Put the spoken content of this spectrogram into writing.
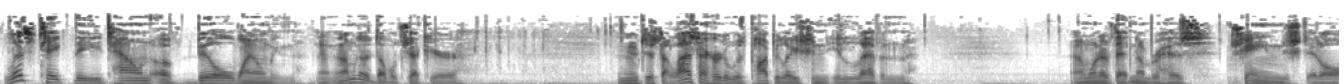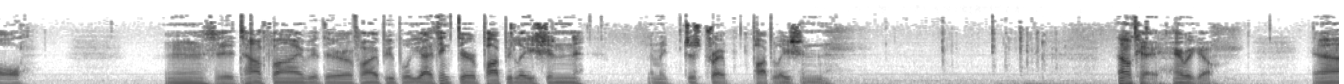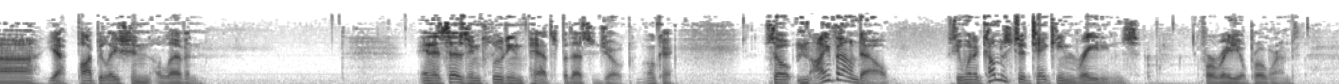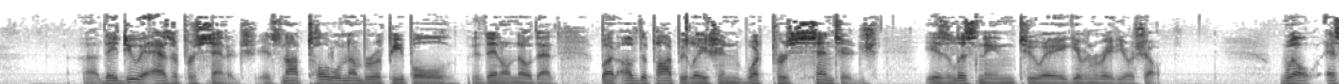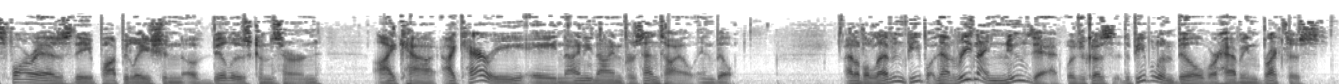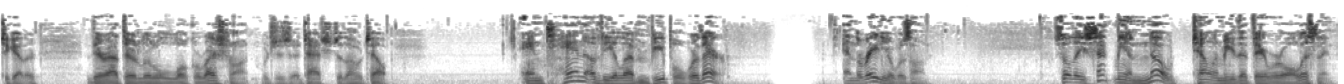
let's take the town of Bill, Wyoming. And I'm going to double check here. just uh, last I heard it was population 11. I wonder if that number has changed at all. Uh, see, top five, if there are five people. Yeah, I think their population, let me just try population Okay, here we go. Uh, yeah, population 11. And it says including pets, but that's a joke. Okay. So I found out, see, when it comes to taking ratings for radio programs, uh, they do it as a percentage. It's not total number of people. They don't know that. But of the population, what percentage is listening to a given radio show? Well, as far as the population of Bill is concerned, I, ca- I carry a 99 percentile in Bill. Out of 11 people. Now, the reason I knew that was because the people in Bill were having breakfast together. They're at their little local restaurant, which is attached to the hotel. And 10 of the 11 people were there. And the radio was on. So they sent me a note telling me that they were all listening.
